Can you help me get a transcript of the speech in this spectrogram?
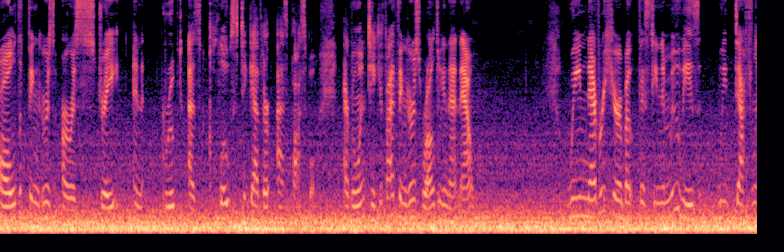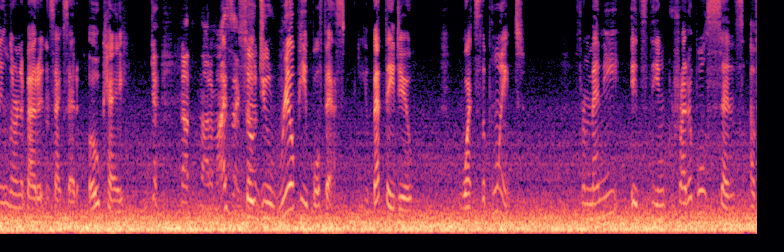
All the fingers are as straight and grouped as close together as possible. Everyone, take your five fingers. We're all doing that now. We never hear about fisting in movies. We definitely learn about it in sex ed. Okay. Yeah, not not in my section. So, do real people fist? You bet they do. What's the point? For many, it's the incredible sense of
